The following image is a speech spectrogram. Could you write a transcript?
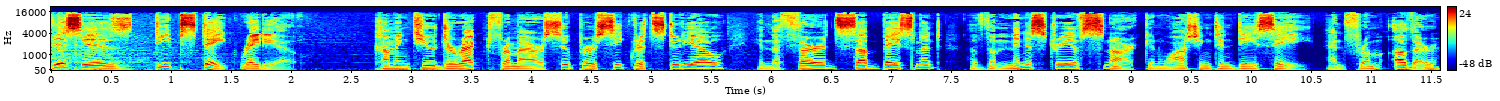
This is Deep State Radio, coming to you direct from our super secret studio in the third sub basement of the Ministry of Snark in Washington, D.C., and from other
